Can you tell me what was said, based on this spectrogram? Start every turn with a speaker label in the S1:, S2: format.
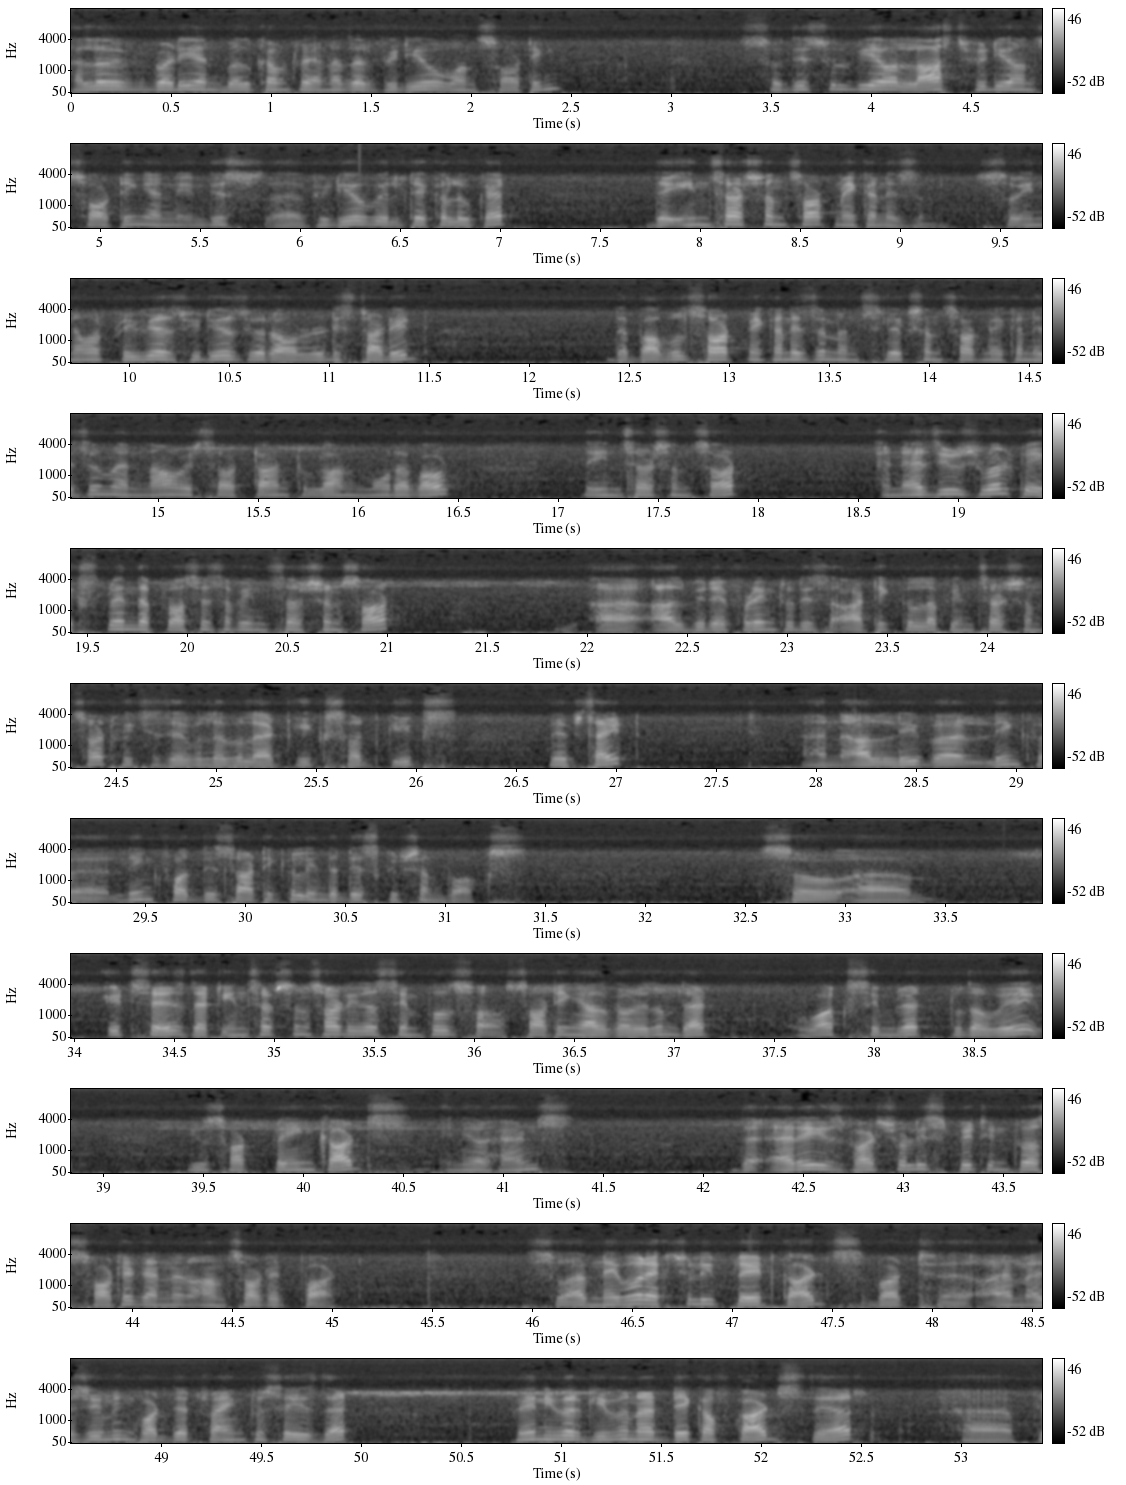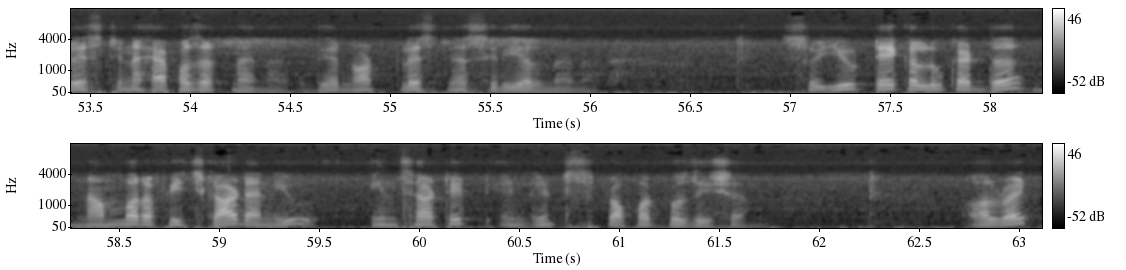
S1: hello everybody and welcome to another video on sorting. So this will be our last video on sorting and in this uh, video we'll take a look at the insertion sort mechanism. So in our previous videos we have already studied the bubble sort mechanism and selection sort mechanism and now it's our turn to learn more about the insertion sort. And as usual to explain the process of insertion sort uh, I'll be referring to this article of insertion sort which is available at Geeks website and I'll leave a link link for this article in the description box. So um, it says that insertion sort is a simple so sorting algorithm that works similar to the way you sort playing cards in your hands. The array is virtually split into a sorted and an unsorted part. So I've never actually played cards but uh, I'm assuming what they're trying to say is that when you are given a deck of cards they are uh, placed in a haphazard manner. They are not placed in a serial manner so you take a look at the number of each card and you insert it in its proper position. Alright?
